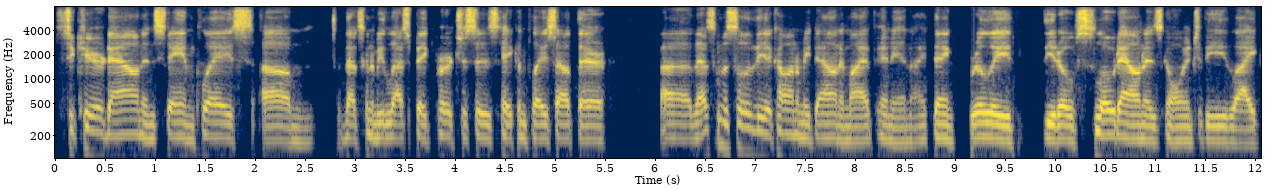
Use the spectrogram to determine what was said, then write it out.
secure down and stay in place um, that's going to be less big purchases taking place out there uh, that's going to slow the economy down in my opinion i think really you know slowdown is going to be like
